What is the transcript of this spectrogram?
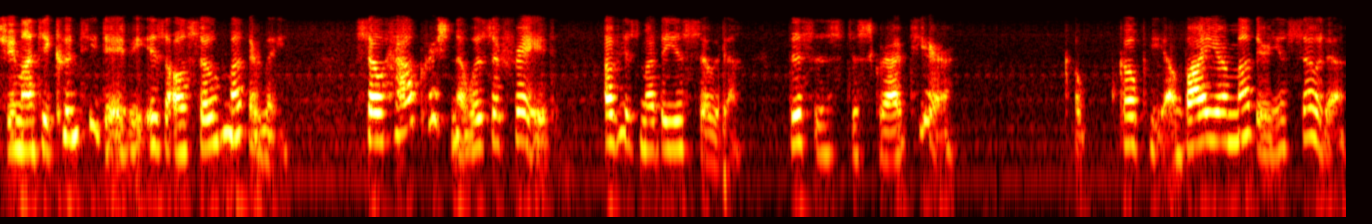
Srimati Kunti Devi is also motherly. So how Krishna was afraid of his mother Yasoda, this is described here. Gopiya, by your mother Yasoda,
